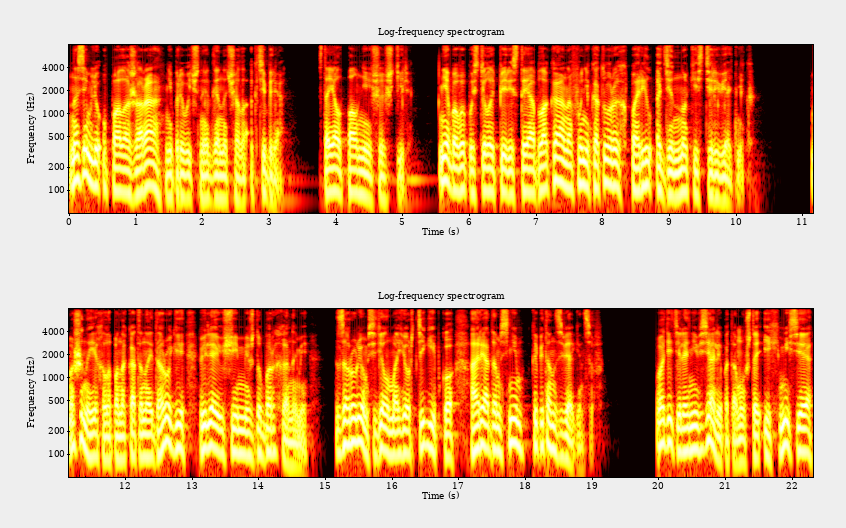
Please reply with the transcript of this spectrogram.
На землю упала жара, непривычная для начала октября. Стоял полнейший штиль. Небо выпустило перистые облака, на фоне которых парил одинокий стервятник. Машина ехала по накатанной дороге, виляющей между барханами. За рулем сидел майор Тигибко, а рядом с ним капитан Звягинцев. Водителя не взяли, потому что их миссия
